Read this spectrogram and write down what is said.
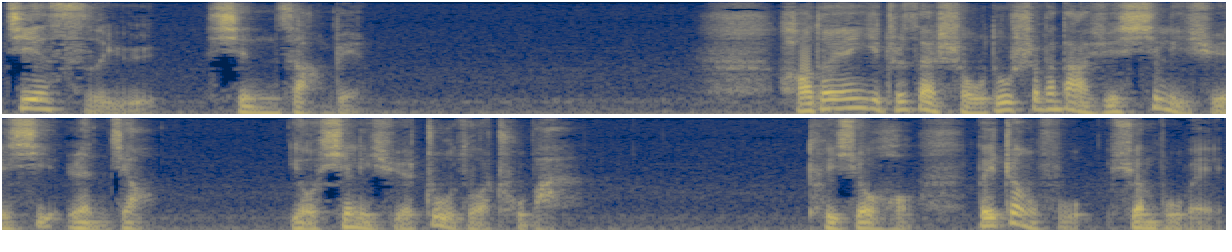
皆死于心脏病。郝德元一直在首都师范大学心理学系任教，有心理学著作出版。退休后被政府宣布为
